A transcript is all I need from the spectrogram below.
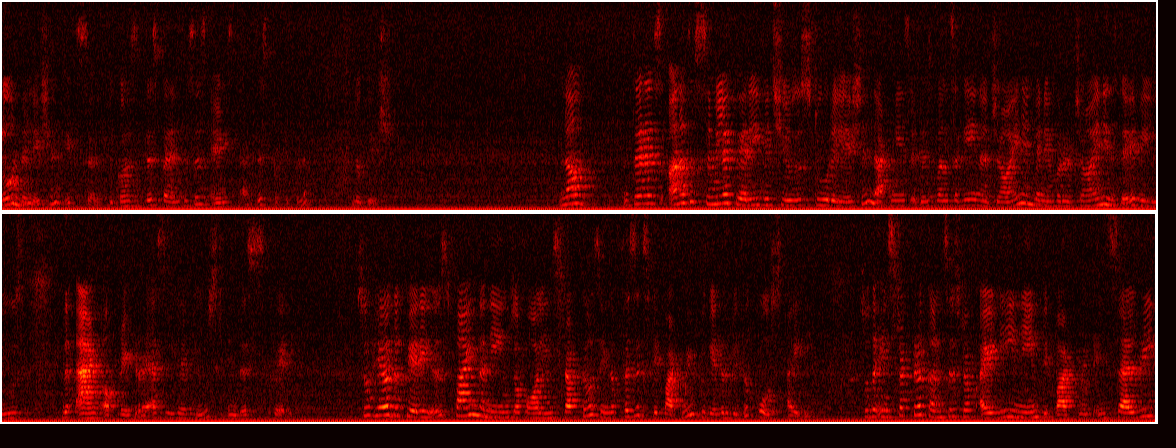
loan relation itself because this parenthesis ends at this particular location now there is another similar query which uses two relation that means it is once again a join and whenever a join is there we use the AND operator as we have used in this query. So here the query is find the names of all instructors in the physics department together with the course ID. So the instructor consists of ID, name, department and salary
